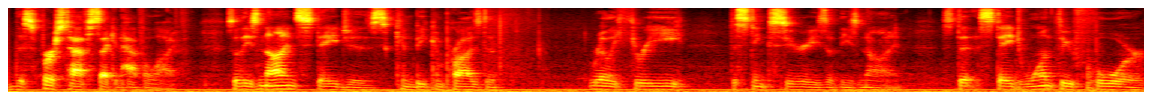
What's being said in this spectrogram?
this first half, second half of life. So these nine stages can be comprised of really three distinct series of these nine. St- stage one through four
